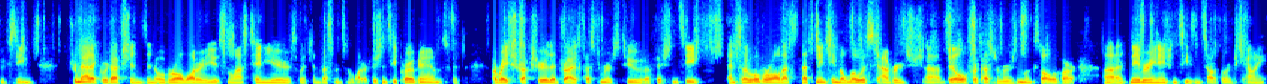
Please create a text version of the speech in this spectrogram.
we've seen dramatic reductions in overall water use in the last 10 years with investments in water efficiency programs, with a rate structure that drives customers to efficiency. And so overall, that's that's maintained the lowest average uh, bill for customers amongst all of our uh, neighboring agencies in South Orange County.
